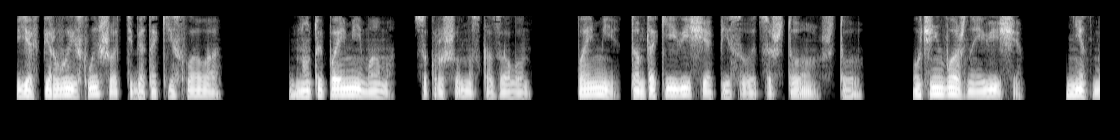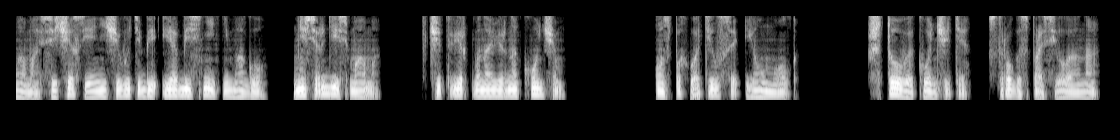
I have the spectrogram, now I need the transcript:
Я впервые слышу от тебя такие слова. «Ну ты пойми, мама», — сокрушенно сказал он. «Пойми, там такие вещи описываются, что... что... Очень важные вещи. Нет, мама, сейчас я ничего тебе и объяснить не могу. Не сердись, мама. В четверг мы, наверное, кончим». Он спохватился и умолк. «Что вы кончите?» — строго спросила она.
